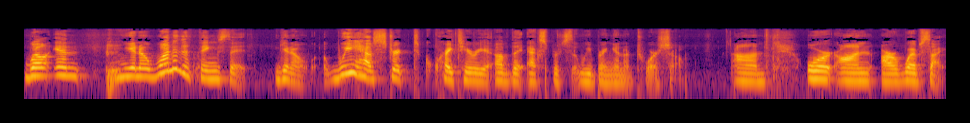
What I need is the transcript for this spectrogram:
Well, and you know, one of the things that you know, we have strict criteria of the experts that we bring in to our show, um, or on our website,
